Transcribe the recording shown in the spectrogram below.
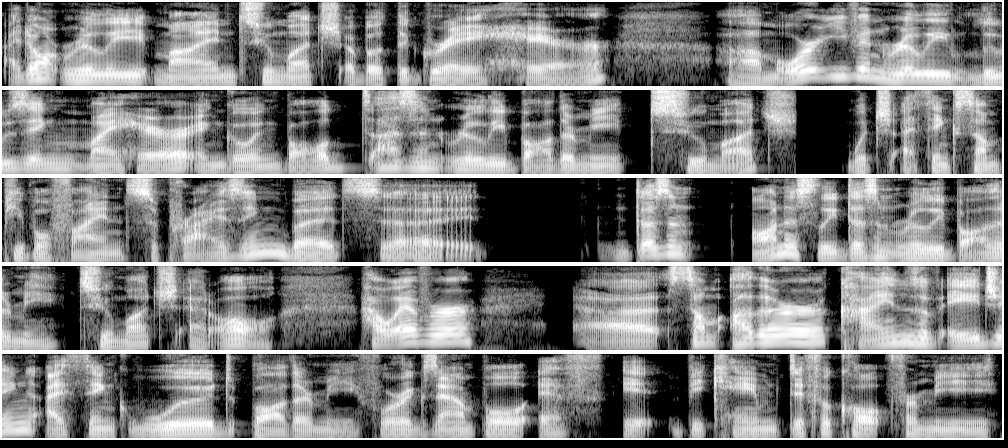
I don't really mind too much about the gray hair um, or even really losing my hair and going bald doesn't really bother me too much, which I think some people find surprising, but uh, it doesn't honestly doesn't really bother me too much at all. However, uh, some other kinds of aging I think would bother me. For example, if it became difficult for me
